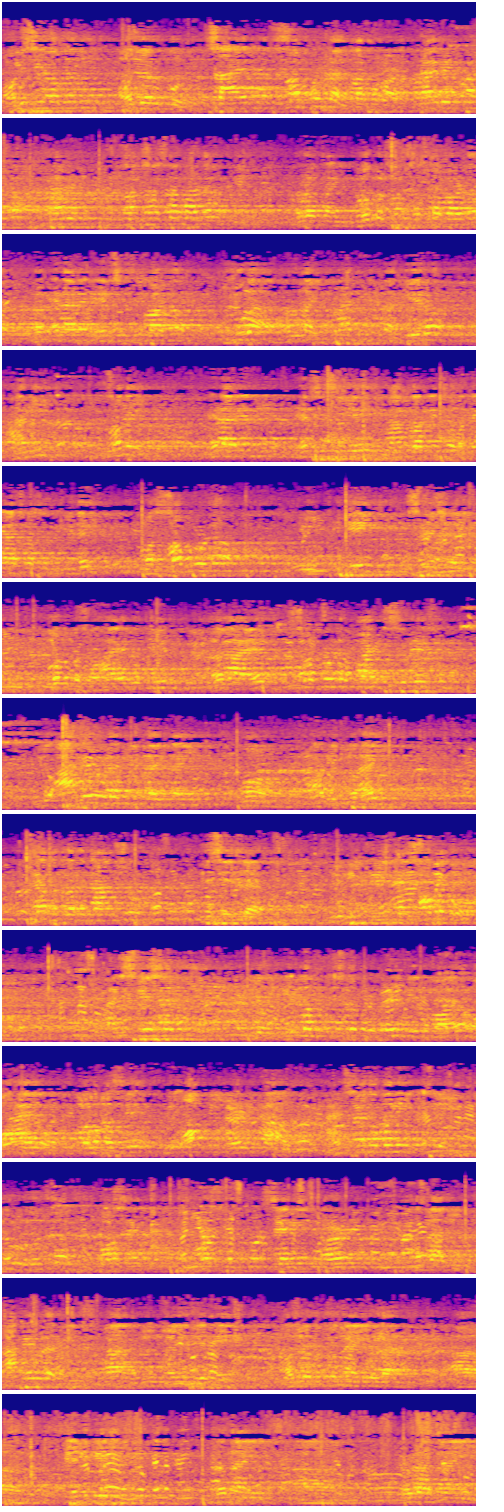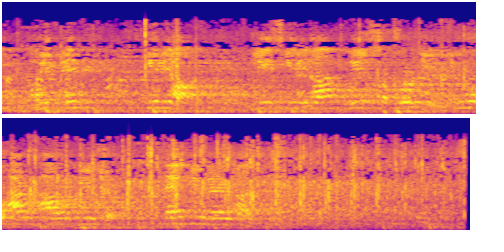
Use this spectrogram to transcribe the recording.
भविष्यमा पनि हजुरहरूको सहायता सम्पूर्ण तर्फबाट प्राइभेटबाट प्राइभेट सङ्घ संस्थाबाट र चाहिँ लोकल सङ्घ संस्थाबाट र एनआरएन एनसिसीबाट युवाहरूलाई प्राथमिकता दिएर हामी सधैँ एनआरएन एनसिसीले काम गर्नेछ भन्ने आश्वासन दिँदै म सम्पूर्ण स्पेसली कोलम्बस सहायक लगायत सम्पूर्ण पार्टिसिपेसन यो आठैवटा टिमलाई चाहिँ हार्दिक बधाई ज्ञापन गर्न चाहन्छु विशेष सबैको हो स्पेसल यो एकदम यस्तो प्रिपेयर दिनुभयो ओहायो कोलम्बसले हामीसँग पनि हुनुहुन्छ सेकेन्ड अन्त आठैवटा टिममा जुन मैले देखेँ हजुरहरूको चाहिँ एउटा र चाहिँ एउटा चाहिँ commitment keep it on. Please keep it on. We'll support you. You are our future. Thank you very much.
